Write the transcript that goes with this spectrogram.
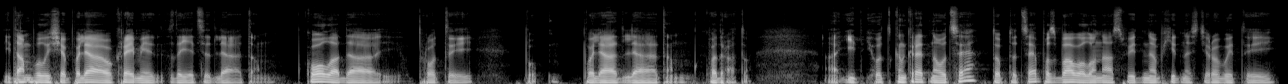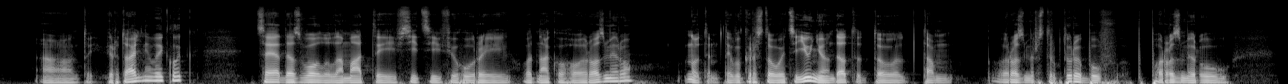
І там були ще поля окремі, здається, для там кола да, проти поля для там, квадрату. А, І і от конкретно оце, тобто це позбавило нас від необхідності робити а, той віртуальний виклик. Це дозволило мати всі ці фігури однакового розміру. Ну, там, Ти використовується Union, да, то, то там розмір структури був по розміру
